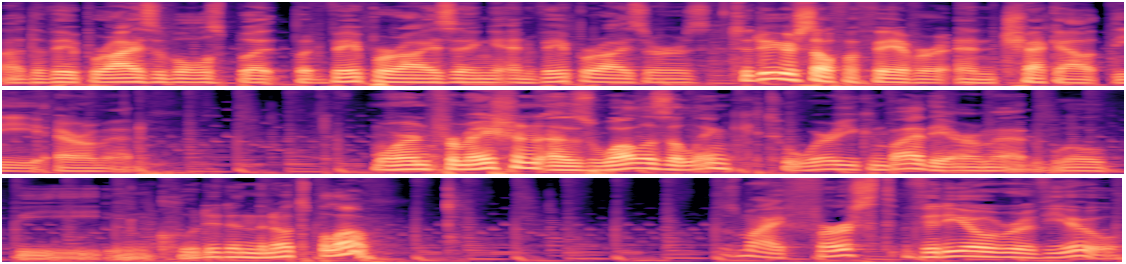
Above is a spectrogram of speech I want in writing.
uh, the vaporizables, but, but vaporizing and vaporizers, to do yourself a favor and check out the AroMed. More information as well as a link to where you can buy the AroMed will be included in the notes below. My first video review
